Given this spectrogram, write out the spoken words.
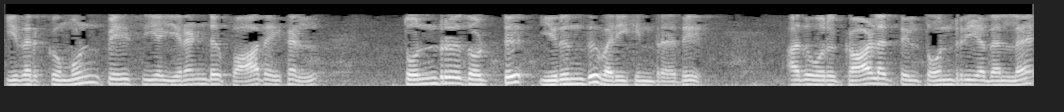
இதற்கு முன் பேசிய இரண்டு பாதைகள் தொன்று தொட்டு இருந்து வருகின்றது. அது ஒரு காலத்தில் தோன்றியதல்ல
